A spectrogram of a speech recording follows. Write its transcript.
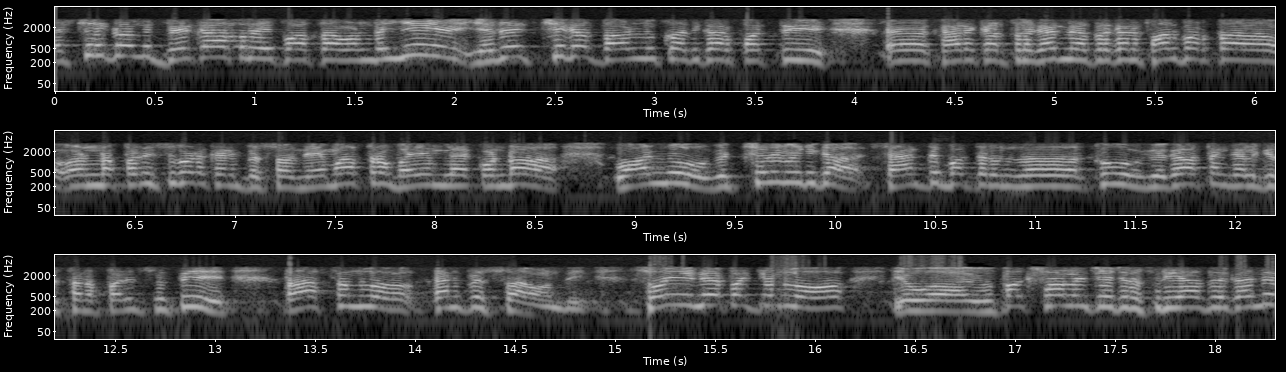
హెచ్చరికలన్నీ హెచ్చరికలను బేఖాతలు అయిపోతా ఉండయి యథేచ్ఛగా దాడులకు అధికార పార్టీ కార్యకర్తలు కానీ నేతలు కానీ పాల్పడతా ఉన్న పరిస్థితి కూడా కనిపిస్తుంది. ఏమాత్రం భయం లేకుండా వాళ్ళు విచ్చలవిడిగా శాంతి భద్రతలకు విఘాతం కలిగిస్తున్న పరిస్థితి రాష్ట్రంలో కనిపిస్తా ఉంది. సో ఈ నేపథ్యంలో విపక్షాల నుంచి వచ్చిన ఫిర్యాదులు కానీ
